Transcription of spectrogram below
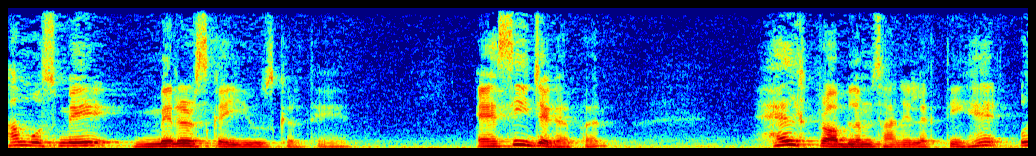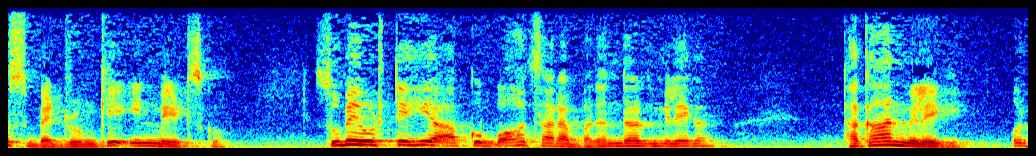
हम उसमें मिरर्स का यूज़ करते हैं। ऐसी जगह पर हेल्थ प्रॉब्लम्स आने लगती हैं उस बेडरूम के इनमेट्स को। सुबह उठते ही आपको बहुत सारा बदन दर्द मिलेगा, थकान मिलेगी और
